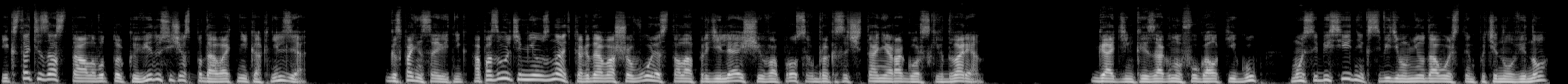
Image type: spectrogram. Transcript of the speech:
И, кстати, застало, вот только виду сейчас подавать никак нельзя. Господин советник, а позвольте мне узнать, когда ваша воля стала определяющей в вопросах бракосочетания рогорских дворян. Гаденько изогнув уголки губ, мой собеседник с видимым неудовольствием потянул вино,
